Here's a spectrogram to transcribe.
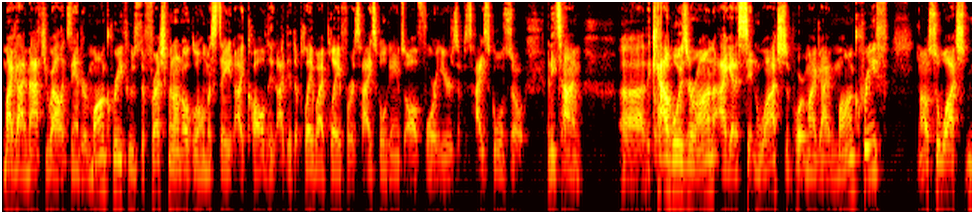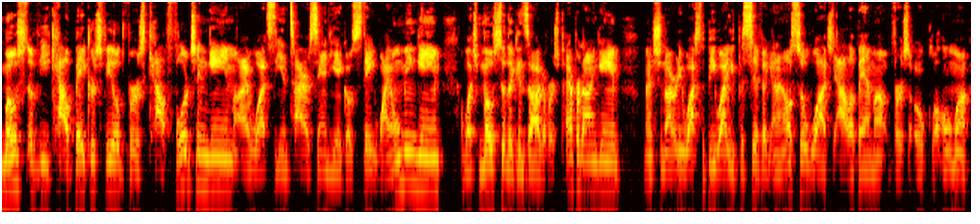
My guy Matthew Alexander Moncrieffe, who's the freshman on Oklahoma State, I called it. I did the play-by-play for his high school games, all four years of his high school. So anytime uh, the Cowboys are on. I got to sit and watch, support my guy Moncrieffe. I also watched most of the Cal Bakersfield versus Cal Fullerton game. I watched the entire San Diego State Wyoming game. I watched most of the Gonzaga versus Pepperdine game. Mentioned I already watched the BYU Pacific, and I also watched Alabama versus Oklahoma.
